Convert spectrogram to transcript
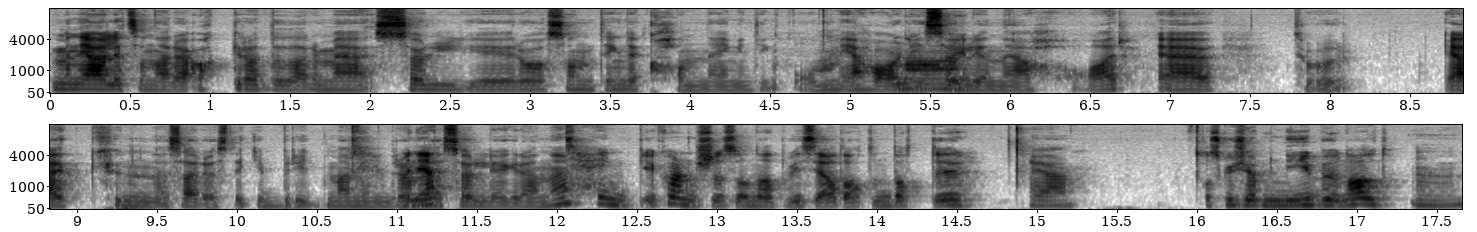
men jeg er litt sånn der, akkurat det der med søljer og sånne ting, det kan jeg ingenting om. Jeg har Nei. de søljene jeg har. Jeg tror Jeg kunne seriøst ikke brydd meg mindre om det søljegreiene. Men jeg Tenker kanskje sånn at hvis jeg hadde hatt en datter Ja. og skulle kjøpe ny bunad, Mm.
